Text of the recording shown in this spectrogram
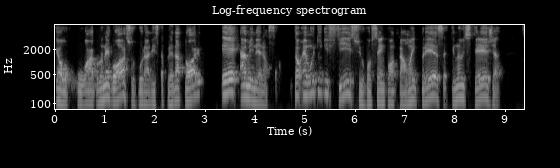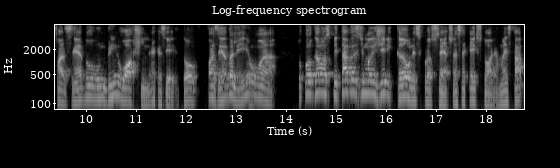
que é o, o agronegócio, o ruralista predatório, e a mineração. Então, é muito difícil você encontrar uma empresa que não esteja fazendo um greenwashing, né? Quer dizer, estou fazendo ali uma Estou colocando umas pitadas de manjericão nesse processo, essa é a história, mas está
